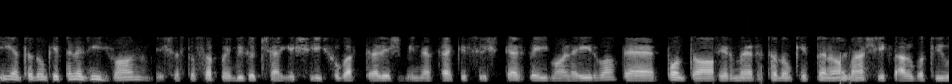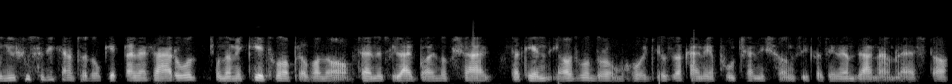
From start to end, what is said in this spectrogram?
Igen, tulajdonképpen ez így van, és ezt a szakmai bizottság is így fogadta el, és minden felkészülési tervbe így van leírva, de pont azért, mert tulajdonképpen a másik válogató június 20-án tulajdonképpen lezárul, onnan még két hónapra van a felnőtt világbajnokság, Tehát én azt gondolom, hogy az akármilyen furcsán is hangzik, azért nem zárnám le ezt a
